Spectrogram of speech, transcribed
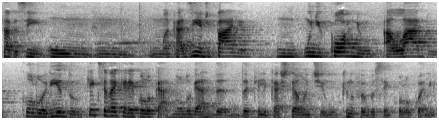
Sabe assim? Um, um, uma casinha de palha? Um unicórnio alado, colorido? O que, que você vai querer colocar no lugar da, daquele castelo antigo que não foi você que colocou ali?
